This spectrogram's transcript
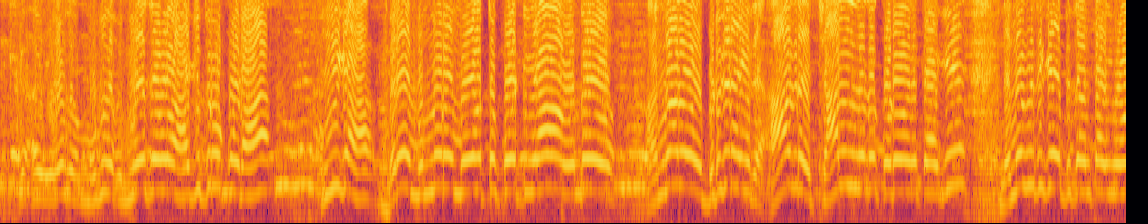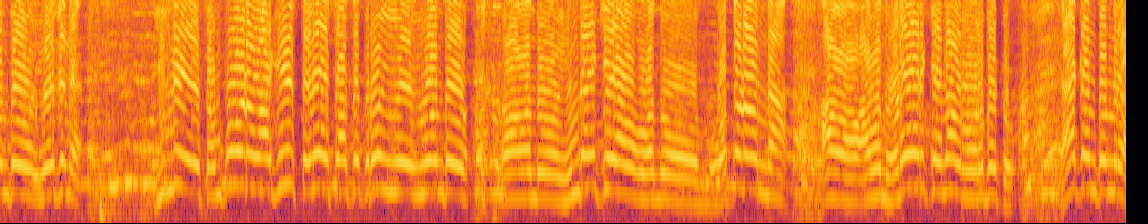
ಮುಗಿ ಇದು ಮುಗು ನಿಯೋಜನೆ ಆಗಿದ್ರೂ ಕೂಡ ಈಗ ಬರೀ ಮುನ್ನೂರ ಮೂವತ್ತು ಕೋಟಿಯ ಒಂದು ಅನುದಾನ ಬಿಡುಗಡೆ ಆಗಿದೆ. ಆದ್ರೆ ಚಾಲನೆ ಕೊಡುವುದಕ್ಕಾಗಿ ನೆನಗುದಿಗೆ ಬಿದ್ದಂತ ಈ ಒಂದು ಯೋಜನೆ ಇಲ್ಲಿ ಸಂಪೂರ್ಣವಾಗಿ ಸ್ಥಳೀಯ ಶಾಸಕರು ಈ ಒಂದು ಒಂದು ಹಿಂದಕ್ಕೆ ಒಂದು ಒತ್ತಡವನ್ನ, ಆ ಒಂದು ಹೊಣೆಗಾರಿಕೆಯನ್ನ ಅವ್ರು ಹೊರಬೇಕು. ಯಾಕಂತಂದ್ರೆ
